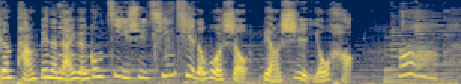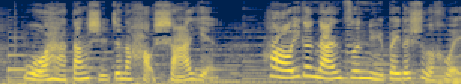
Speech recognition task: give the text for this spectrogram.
跟旁边的男员工继续亲切的握手，表示友好。哦，我啊，当时真的好傻眼。好一个男尊女卑的社会！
